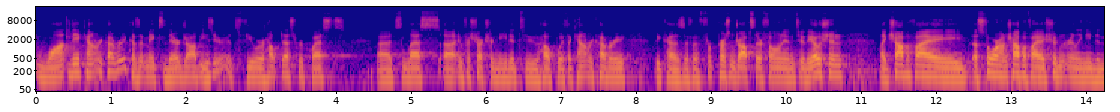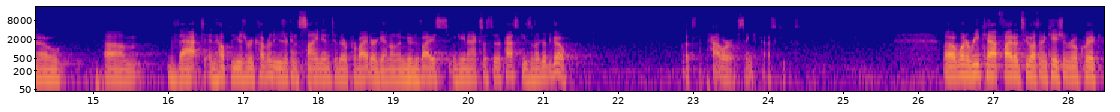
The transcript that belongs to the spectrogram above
want the account recovery because it makes their job easier. It's fewer help desk requests. Uh, it's less uh, infrastructure needed to help with account recovery because if a person drops their phone into the ocean, like Shopify, a store on Shopify shouldn't really need to know um, that and help the user recover. The user can sign into their provider again on a new device and gain access to their passkeys and they're good to go. That's the power of synced passkeys. Uh, I want to recap FIDO2 authentication real quick.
